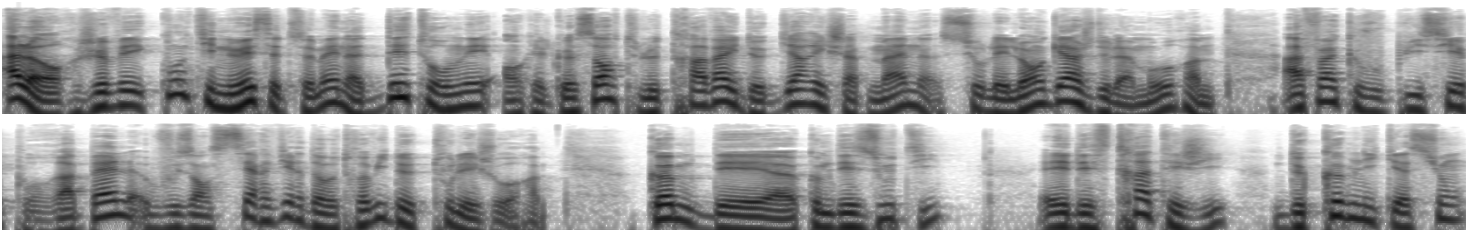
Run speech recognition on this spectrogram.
Alors, je vais continuer cette semaine à détourner en quelque sorte le travail de Gary Chapman sur les langages de l'amour, afin que vous puissiez, pour rappel, vous en servir dans votre vie de tous les jours, comme des, euh, comme des outils et des stratégies de communication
